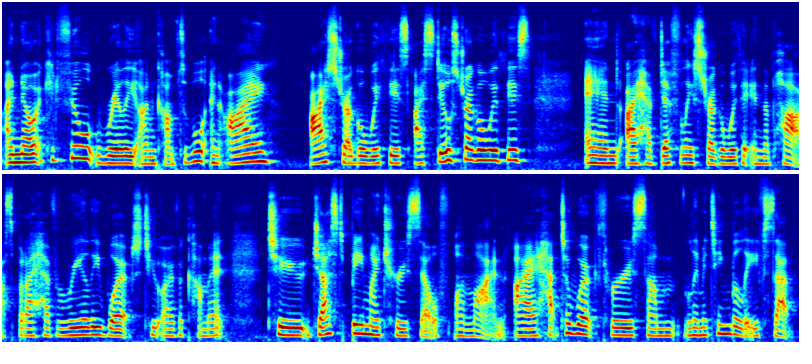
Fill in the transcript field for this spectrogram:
I know it can feel really uncomfortable, and I I struggle with this. I still struggle with this, and I have definitely struggled with it in the past, but I have really worked to overcome it to just be my true self online. I had to work through some limiting beliefs that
